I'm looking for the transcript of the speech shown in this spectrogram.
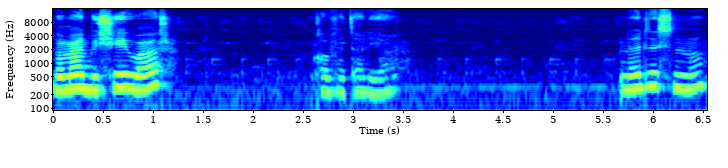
Nomer bir şey var. Kafeterya. Neredesin lan?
